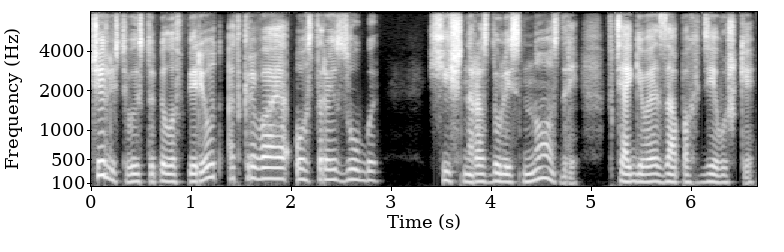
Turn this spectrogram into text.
челюсть выступила вперед, открывая острые зубы, хищно раздулись ноздри, втягивая запах девушки,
